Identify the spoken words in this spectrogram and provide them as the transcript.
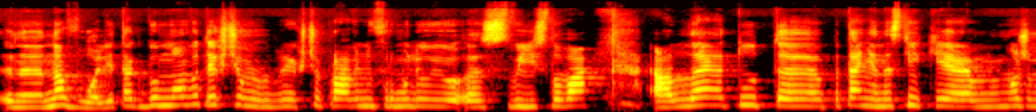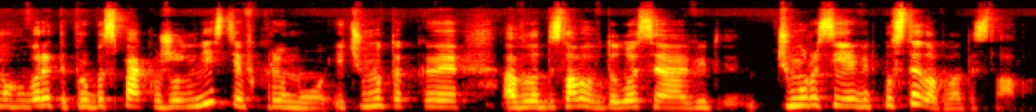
Е, На волі, так би мовити, якщо якщо правильно формулюю е, свої слова. Але тут е, питання: наскільки ми можемо говорити про безпеку журналістів в Криму, і чому так Владислава вдалося від чому Росія відпустила Владислава?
